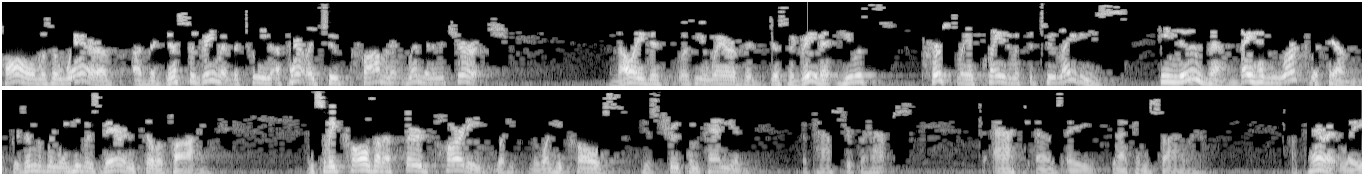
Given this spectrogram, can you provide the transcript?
Paul was aware of, of the disagreement between apparently two prominent women in the church. And not only was he aware of the disagreement, he was personally acquainted with the two ladies. He knew them. They had worked with him, presumably when he was there in Philippi. And so he calls on a third party, the one he calls his true companion, a pastor perhaps, to act as a reconciler. Apparently,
